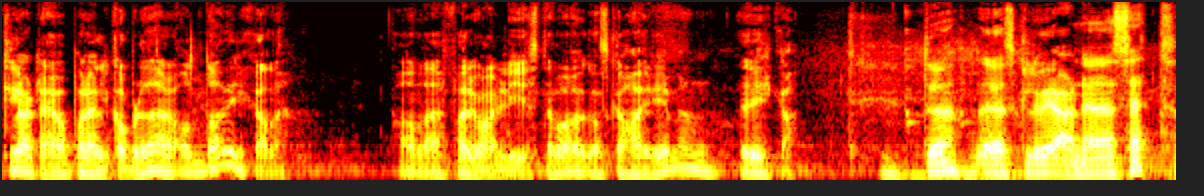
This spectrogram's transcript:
klarte jeg å parallellkoble der, og da virka det. Ja, det farga lys. Det var ganske harry, men det virka. Du, det skulle vi gjerne sett,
